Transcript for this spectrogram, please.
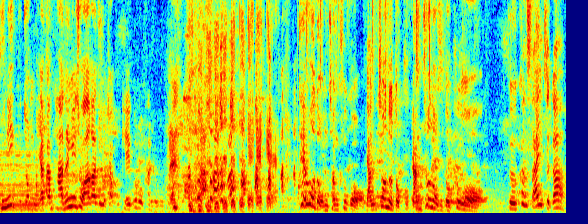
분위기 좀 약간 반응이 좋아가지고 자꾸 개그로 가려고 그래. 태호도 엄청 크고 양천우도 크고 양천호도 크고 그 큰 사이즈가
